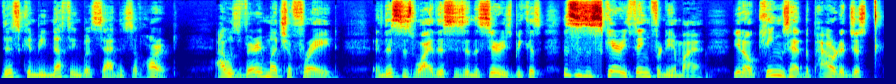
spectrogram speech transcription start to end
This can be nothing but sadness of heart. I was very much afraid. And this is why this is in the series, because this is a scary thing for Nehemiah. You know, kings had the power to just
